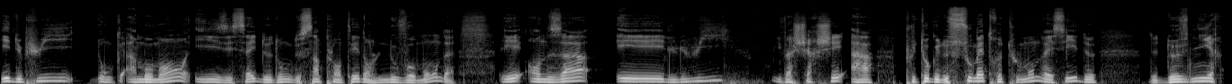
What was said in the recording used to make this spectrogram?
Et depuis donc un moment, ils essayent de donc de s'implanter dans le Nouveau Monde. Et Anza et lui, il va chercher à plutôt que de soumettre tout le monde, va essayer de de devenir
